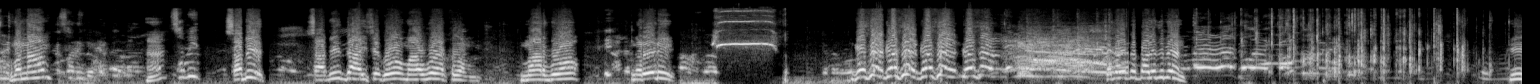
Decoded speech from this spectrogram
তোমার নাম? হ্যাঁ? সাবিত। সাবিত। সাবিত আইছে গো মারবো এখন। মারবো। রেডি গেছে গেছে গেছে গেছে। সবাই একটা তালি দিবেন? কি?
